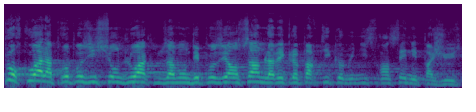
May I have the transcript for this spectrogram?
pourquoi la proposition de loi que nous avons déposée ensemble avec le Parti communiste français n'est pas juste?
